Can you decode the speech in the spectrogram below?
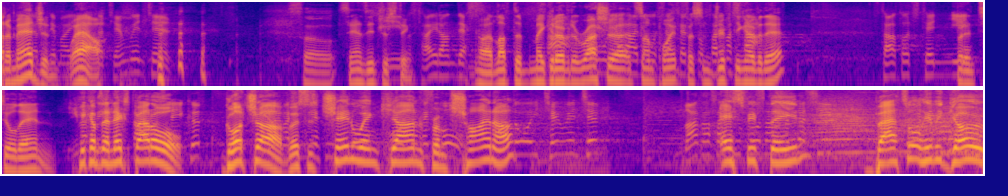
I'd imagine. Wow. So Sounds interesting. Oh, I'd love to make it over to Russia at some point for some drifting over there. But until then, here comes our next battle. Gotcha versus Chen Wenqian from China. S15 battle. Here we go.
